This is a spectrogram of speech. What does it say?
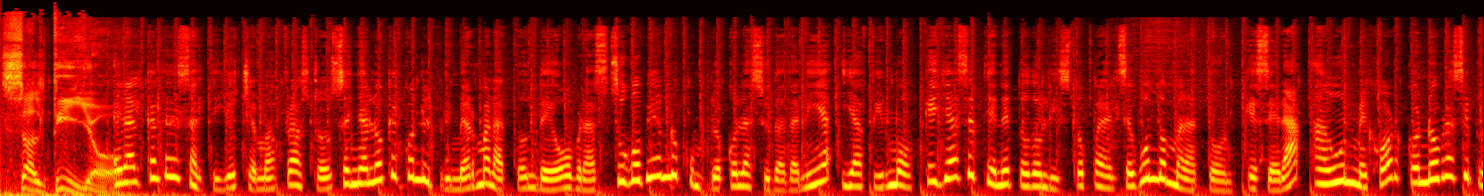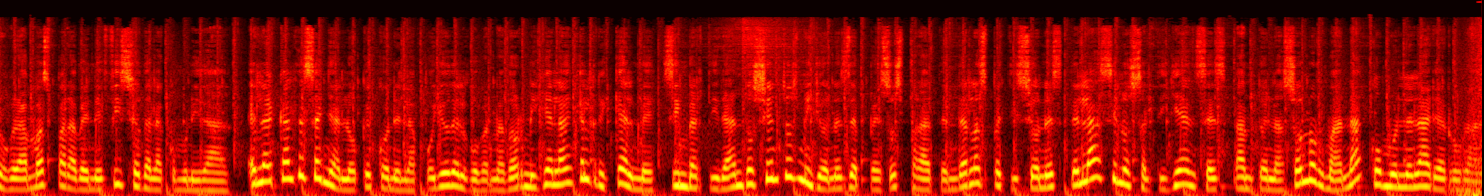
Saltillo. El alcalde de Saltillo, Chema Frastro, señaló que con el primer maratón de obras, su gobierno cumplió con la ciudadanía y afirmó que ya se tiene todo listo para el segundo maratón, que será aún mejor con obras y programas para beneficio de la comunidad. El alcalde señaló que con el apoyo del gobernador Miguel Ángel Riquelme se invertirán 200 millones de pesos para atender las peticiones de las y los saltillenses, tanto en la zona urbana como en el área rural.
